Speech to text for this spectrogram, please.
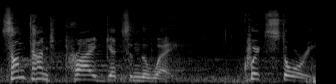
Sometimes pride gets in the way. Quick story.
